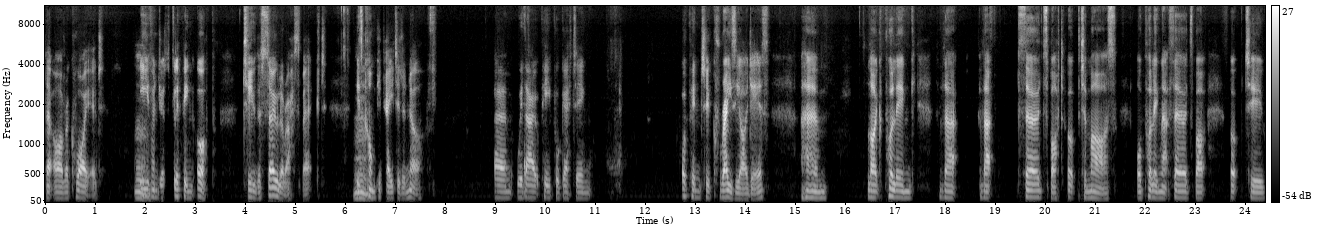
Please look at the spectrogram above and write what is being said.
that are required mm, even just flipping up to the solar aspect is mm. complicated enough um, without people getting up into crazy ideas um, like pulling that that third spot up to mars or pulling that third spot up to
